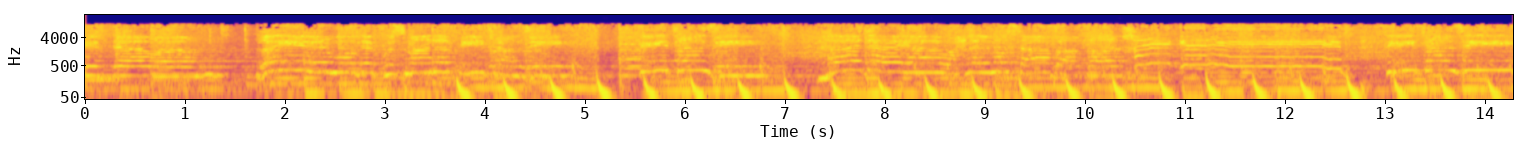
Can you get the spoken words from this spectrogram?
في الدوام. غير mood ك واسمعنا في ترانزيت. في ترانزيت. هدايا وأحلى المسابقة قريب. في ترانزيت.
